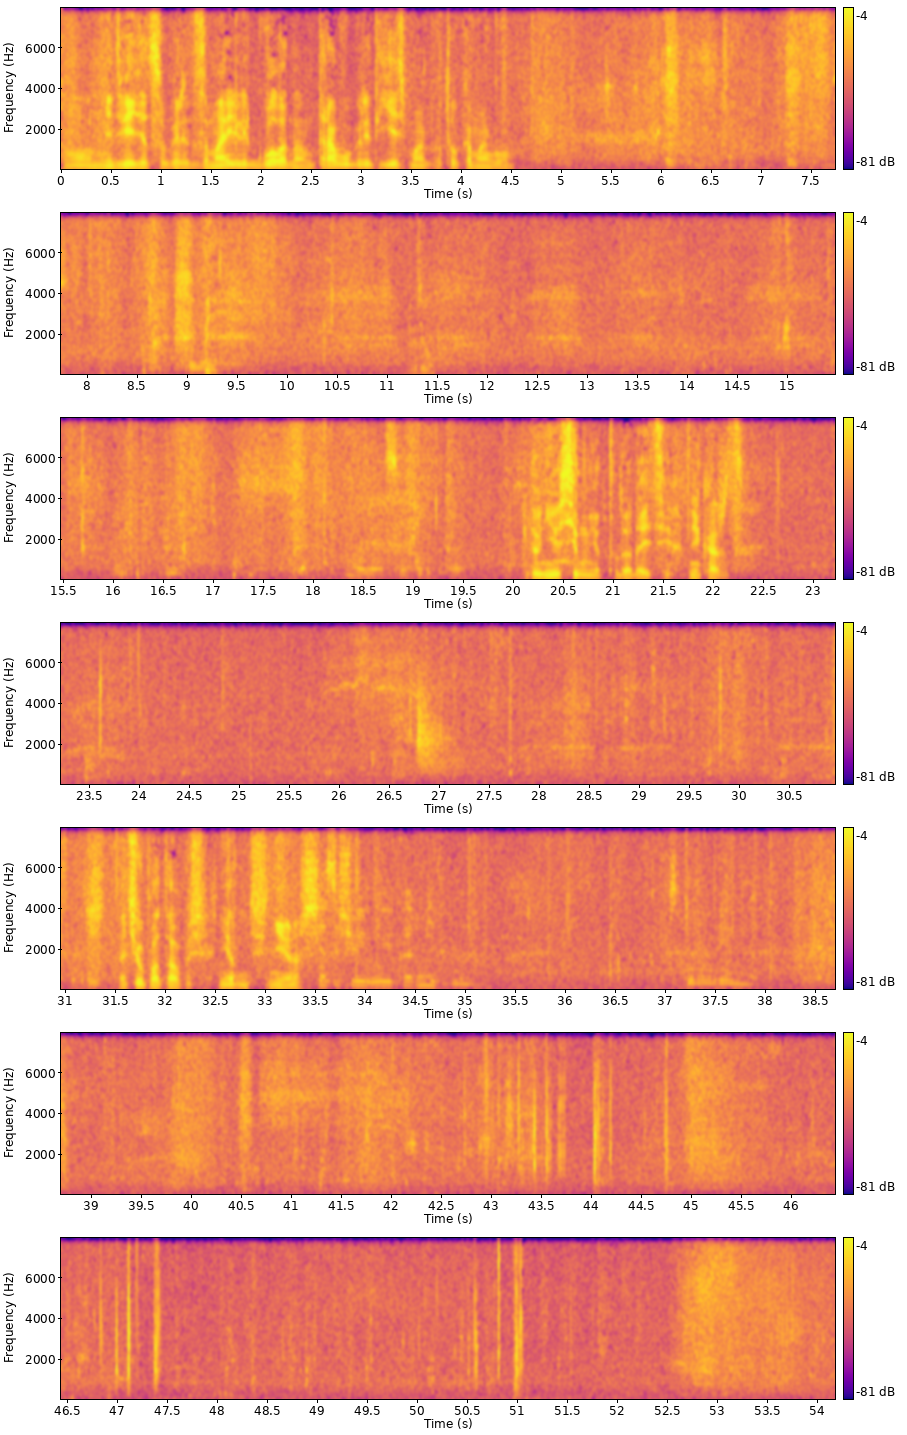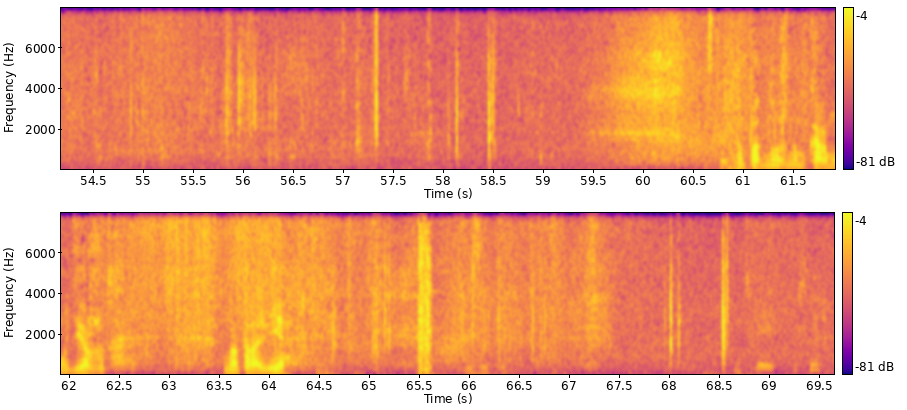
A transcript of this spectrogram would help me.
Вон медведицу, говорит, заморили голодом. Траву, говорит, есть могу, только могу. Пойдем. Да у нее сил нет туда дойти, мне кажется. А чего Потапыч? Нервничаешь? Не. Сейчас еще его и кормить будем. В скором времени. На подножном корму держат на траве. У тебя это вкусняшка?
